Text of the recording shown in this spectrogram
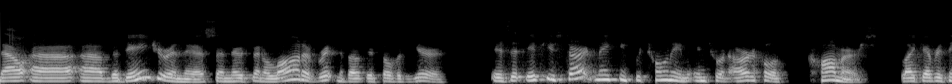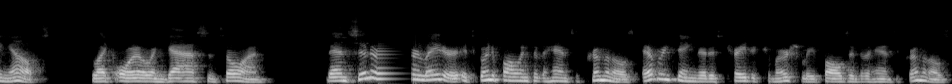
Now, uh, uh, the danger in this, and there's been a lot of written about this over the years, is that if you start making plutonium into an article of commerce, like everything else, like oil and gas and so on, then sooner or later, it's going to fall into the hands of criminals. Everything that is traded commercially falls into the hands of criminals,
